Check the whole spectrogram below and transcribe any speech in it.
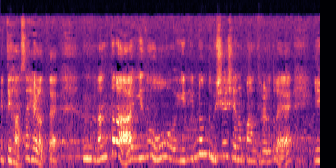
ಇತಿಹಾಸ ಹೇಳುತ್ತೆ. ನಂತರ ಇದು ಇನ್ನೊಂದು ವಿಶೇಷ ಏನಪ್ಪಾ ಅಂತ ಹೇಳಿದ್ರೆ, ಈ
